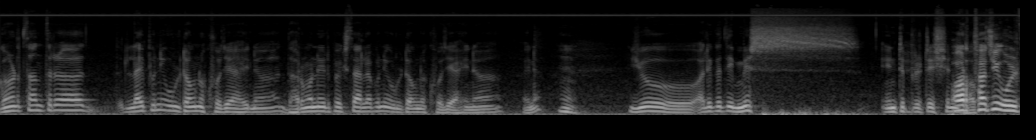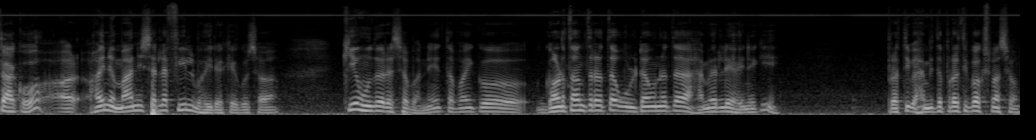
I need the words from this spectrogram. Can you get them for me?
गणतन्त्रलाई पनि उल्टाउन खोजे होइन धर्मनिरपेक्षतालाई पनि उल्टाउन खोजे होइन होइन? यो अलिकति मिस इन्टरप्रिटेसन अर्थ चाहिँ उल्टाको हो। होइन मानिसहरूलाई फिल भइरहेको छ। के हुँदो रहेछ भने तपाईँको गणतन्त्र त उल्टाउन त हामीहरूले होइन कि? प्रति हामी त प्रतिपक्षमा छौँ।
